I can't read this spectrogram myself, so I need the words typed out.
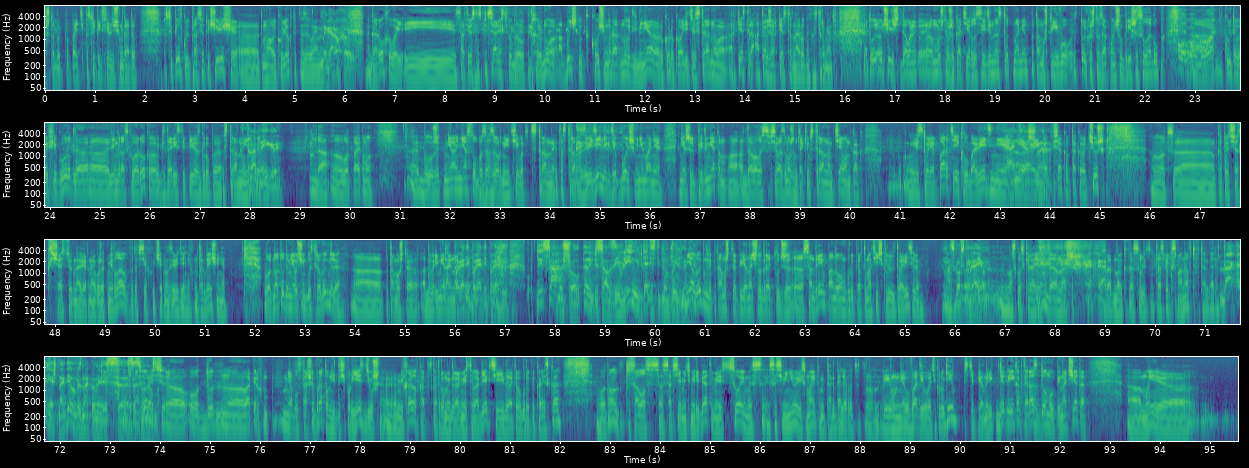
чтобы пойти поступить в следующем году. Поступил в культпросвет училище. Это Малый Кулек, так называемый. На Гороховой. На Гороховой. И, соответственно, специальность выбрал ну, обычную, как очень родную для меня, руководитель эстрадного оркестра, а также оркестр народных инструментов. Это училище довольно мощно уже котировалось среди нас в тот момент, потому что его только что закончил Гриша Сологуб. Ого-го. А, культовая фигура для а, ленинградского рока, гитарист и певец группы «Странные, Странные игры». игры. Да, вот поэтому э, было уже не, не особо зазорно идти в это странное, это странное заведение, где больше внимания, нежели предметам, отдавалось всевозможным таким странным темам, как э, история партии, клубоведение. Конечно. И как всякая такая вот чушь вот, э, которая сейчас, к счастью, наверное, уже отмерла в всех учебных заведениях, но тогда еще нет. Вот. Но оттуда меня очень быстро выгнали, э, потому что одновременно... Так, погоди, погоди, погоди. Ты сам ушел, ты написал заявление, или тебя действительно выгнали? Меня выгнали, потому что я начал играть тут же э, с Андреем по новому группе «Автоматические удовлетворители». Московский район. Московский район, да, наш родной, как раз улица, проспект космонавтов и так далее. Да, конечно. А где вы познакомились Мы со познакомились, э, э, во-первых, у меня был старший брат, он и до сих пор есть, Дюша э, Михайлов, с которым мы играли вместе в «Объекте», и до этого в группе КСК. Вот, он тусовался со, всеми этими ребятами, и с Цоем, и, с, и со Свиньей, и с Майком, и так далее. Вот ну, и он меня вводил в эти круги постепенно. И, где-то, и как-то раз дома у Пиночета мы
